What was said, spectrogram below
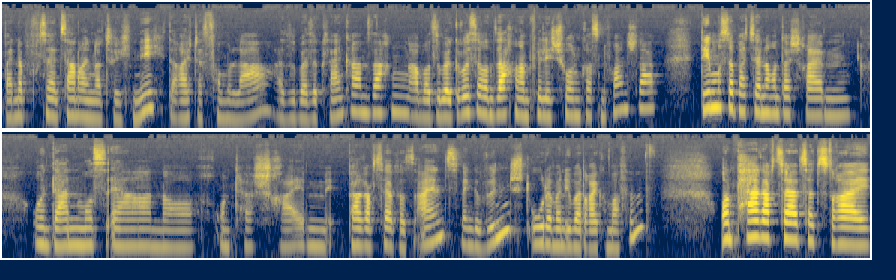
bei einer professionellen Zahnreinigung natürlich nicht, da reicht das Formular, also bei so Kleinkram-Sachen, aber so bei größeren Sachen empfehle ich schon einen Kostenvoranschlag. Den muss der Patient noch unterschreiben und dann muss er noch unterschreiben, Paragraph 2 Absatz 1, wenn gewünscht oder wenn über 3,5 und Paragraph 2 Absatz 3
